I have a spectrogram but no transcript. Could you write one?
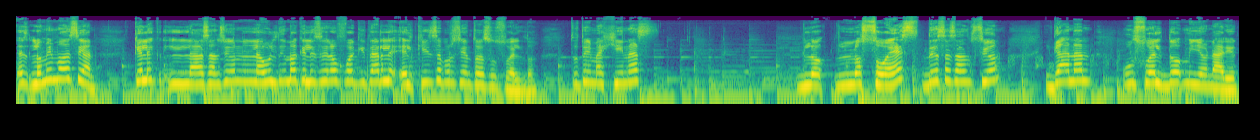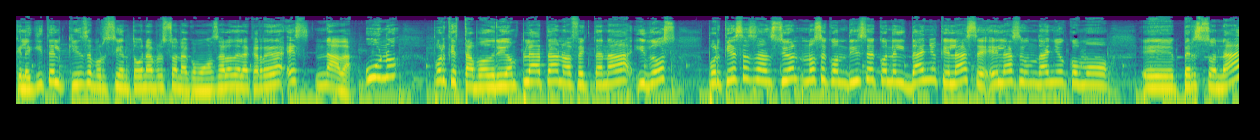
es, lo mismo decían, que la sanción, la última que le hicieron fue quitarle el 15% de su sueldo. ¿Tú te imaginas lo, los soes de esa sanción? Ganan un sueldo millonario. Que le quite el 15% a una persona como Gonzalo de la Carrera es nada. Uno, porque está podrido en plata, no afecta nada. Y dos, porque esa sanción no se condice con el daño que él hace. Él hace un daño como eh, personal,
